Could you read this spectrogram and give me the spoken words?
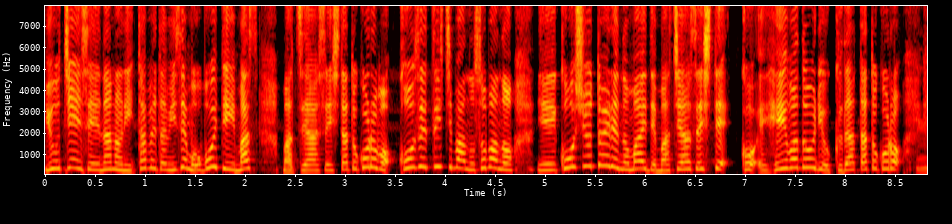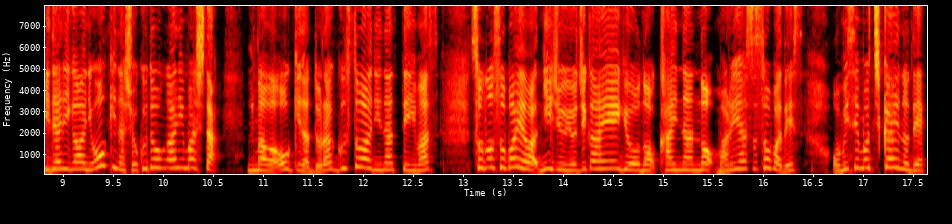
幼稚園生なのに食べた店も覚えています。待ち合わせしたところも公設市場のそばの、えー公衆トイレの前で待ち合わせしてこう、えー平和通りを下ったところ、うん。左側に大きな食堂がありました。今は大きなドラッグストアになっていますその蕎麦屋は24時間営業の海南の丸安そばです。お店も近いので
